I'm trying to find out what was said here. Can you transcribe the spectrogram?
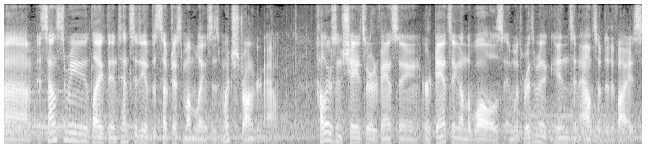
Um, it sounds to me like the intensity of the subject's mumblings is much stronger now. Colors and shades are advancing or dancing on the walls, and with rhythmic ins and outs of the device,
